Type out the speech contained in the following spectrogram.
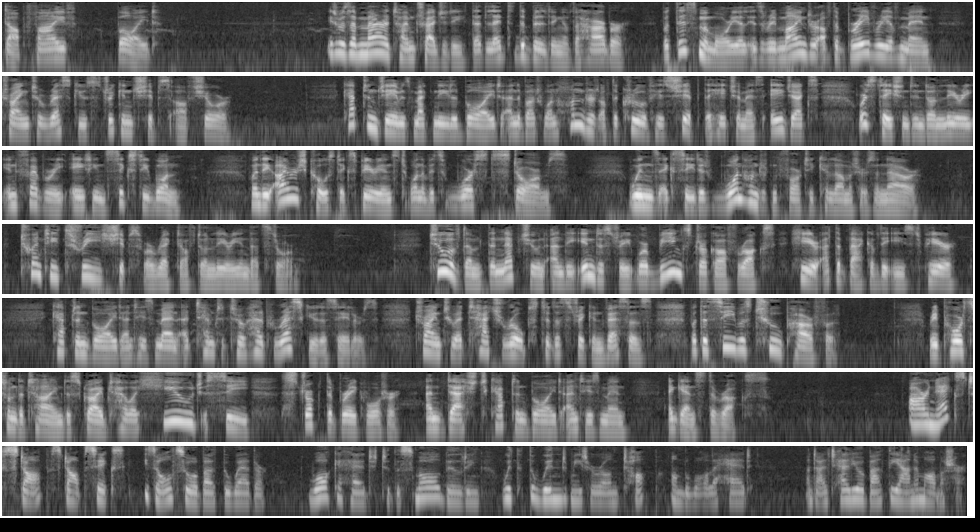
Stop 5 Boyd. It was a maritime tragedy that led to the building of the harbour, but this memorial is a reminder of the bravery of men trying to rescue stricken ships offshore. Captain James McNeill Boyd and about 100 of the crew of his ship, the HMS Ajax, were stationed in Laoghaire in February 1861, when the Irish coast experienced one of its worst storms. Winds exceeded 140 kilometres an hour. 23 ships were wrecked off Laoghaire in that storm. Two of them, the Neptune and the Industry, were being struck off rocks here at the back of the East Pier. Captain Boyd and his men attempted to help rescue the sailors, trying to attach ropes to the stricken vessels, but the sea was too powerful. Reports from the time described how a huge sea struck the breakwater and dashed Captain Boyd and his men against the rocks. Our next stop, stop 6, is also about the weather. Walk ahead to the small building with the wind meter on top on the wall ahead, and I'll tell you about the anemometer.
